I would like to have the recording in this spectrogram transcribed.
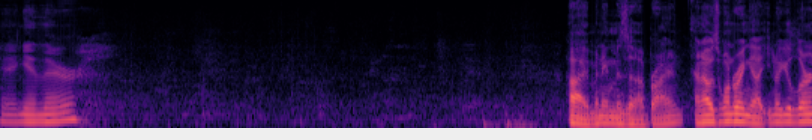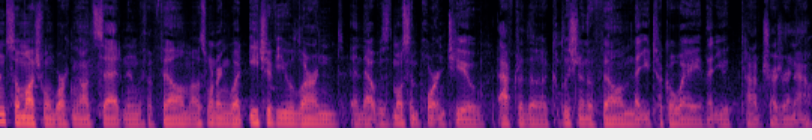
Hang in there. Hi, my name is uh, Brian, and I was wondering, uh, you know, you learn so much when working on set and with a film. I was wondering what each of you learned and that was most important to you after the completion of the film that you took away that you kind of treasure now.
